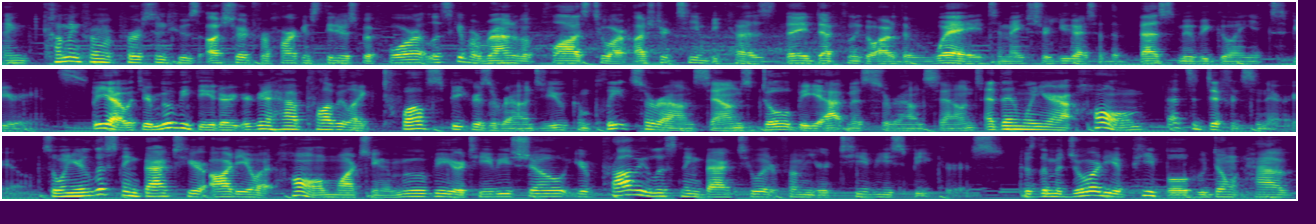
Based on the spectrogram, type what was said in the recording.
And coming from a person who's ushered for Harkins Theaters before, let's give a round of applause to our usher team because they definitely go out of their way to make sure you guys have the best movie going experience. But yeah, with your movie theater, you're gonna have probably like 12 speakers around you, complete surround sounds, Dolby Atmos surround sound, and then when you're at home, that's a different scenario. So when you're listening back to your audio at home, watching a movie or TV show, you're probably listening back to it from your TV speakers. Because the majority of people who don't have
